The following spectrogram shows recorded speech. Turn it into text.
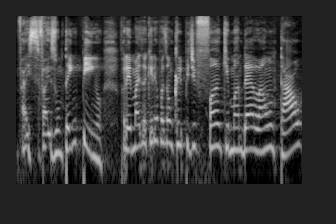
Faz, faz um tempinho. Falei, mas eu queria fazer um clipe de funk, Mandelão tal.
